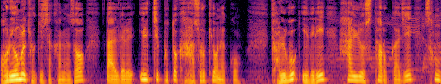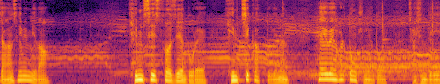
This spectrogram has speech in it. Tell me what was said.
어려움을 겪기 시작하면서 딸들을 일찍부터 가수로 키워냈고 결국 이들이 한류 스타로까지 성장한 셈입니다. 김 시스터즈의 노래 김치깍두기는 해외 활동 중에도 자신들이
